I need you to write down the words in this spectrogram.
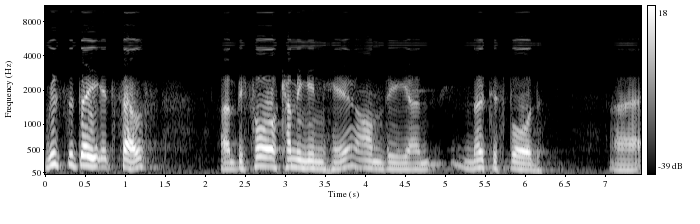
With the day itself, um, before coming in here on the um, notice board, uh,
